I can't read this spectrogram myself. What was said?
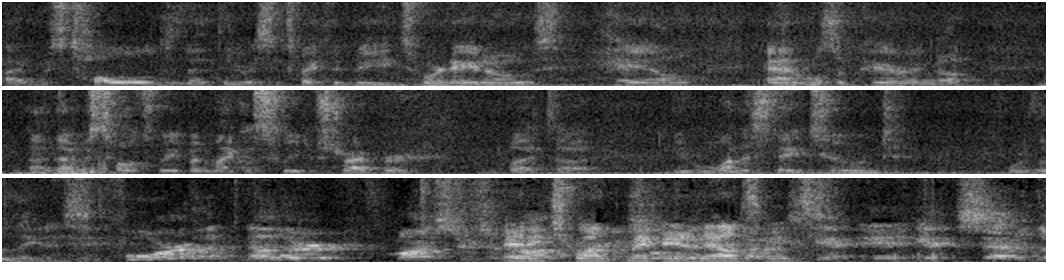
I was told that there is expected to be tornadoes, hail, animals appearing up. Uh, that was told to me by Michael Sweet of Stryper, but uh, you want to stay tuned for the latest. for another Monsters of Eddie Trunk making Hope announcements. Getting getting settled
